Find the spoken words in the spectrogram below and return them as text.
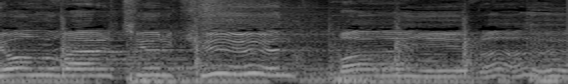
Yol ver Türk'ün bayrağı.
